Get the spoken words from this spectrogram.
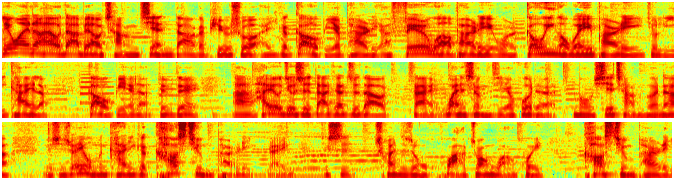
另外呢，还有大家比较常见到的，譬如说，哎，一个告别 party，a farewell party or going away party，就离开了，告别了，对不对？啊、还有就是大家知道，在万圣节或者某些场合呢，有些人说，哎，我们开一个 costume party，right，就是穿着这种化妆晚会 costume party。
